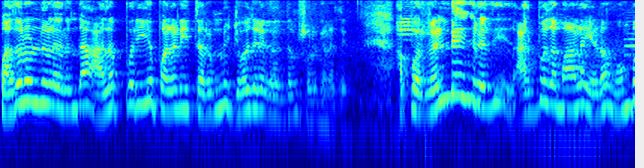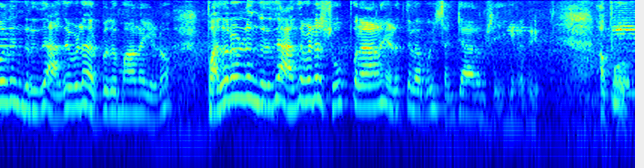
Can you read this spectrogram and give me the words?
பதினொன்றில் இருந்தால் அளப்பரிய பலனை தரும்னு ஜோதிட கிரந்தம் சொல்கிறது. அப்போ ரெண்டுங்கிறது அற்புதமான இடம் ஒம்பதுங்கிறது அதை விட அற்புதமான இடம் பதினொன்றுங்கிறது அதை விட சூப்பரான இடத்துல போய் சஞ்சாரம் செய்கிறது. அப்போது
